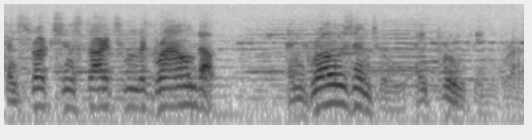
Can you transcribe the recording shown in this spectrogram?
Construction starts from the ground up and grows into a proving ground.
